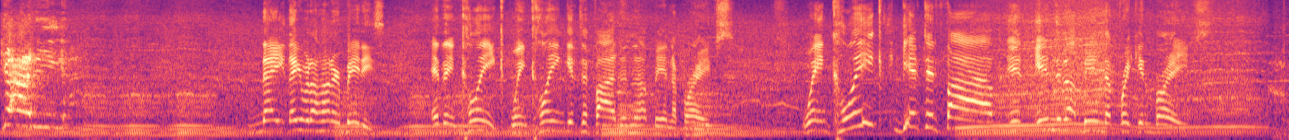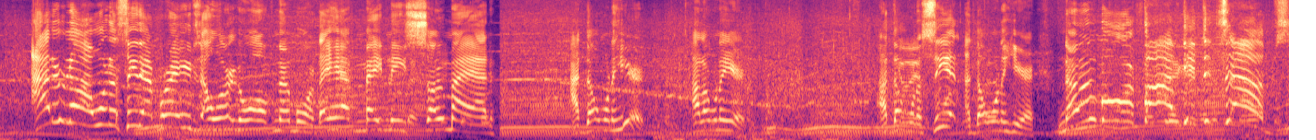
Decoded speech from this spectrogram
Got him! Nate, they were the 100 biddies. And then Clink, when Clink gifted five, it ended up being the Braves. When Clink gifted five, it ended up being the freaking Braves. Do not want to see that Braves alert go off no more. They have made me so mad. I don't want to hear it. I don't want to hear it. I don't want to see it. I don't want to hear it. No more five gifted subs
